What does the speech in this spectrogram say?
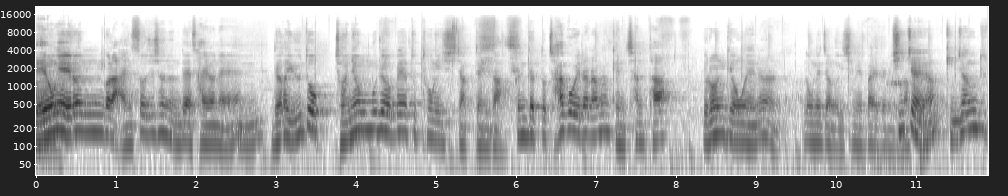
내용에 이런 걸 안 써주셨는데 사연에 내가 유독 저녁 무렵에 두통이 시작된다. 근데 또 자고 일어나면 괜찮다. 이런 경우에는 녹내장 의심해봐야 되는 것 같고요. 진짜예요? 긴장도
